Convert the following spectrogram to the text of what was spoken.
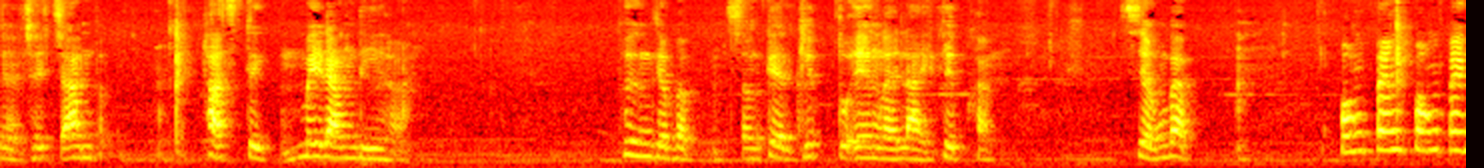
เนี่ยใช้จานพลาสติกไม่ดังดีค่ะ เพิ่งจะแบบสังเกตคลิปตัวเองหลาย ๆ คลิปค่ะ เสียงแบบป้องแป้งป้องแป้ง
